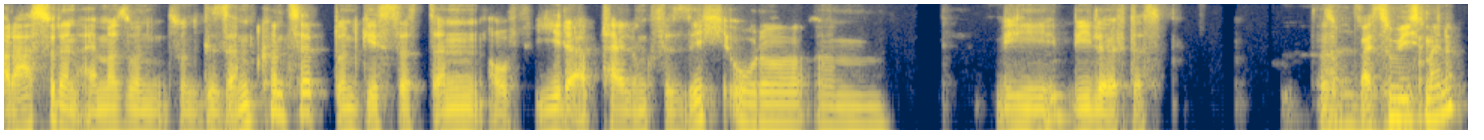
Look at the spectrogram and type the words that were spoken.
oder hast du dann einmal so ein, so ein Gesamtkonzept und gehst das dann auf jede Abteilung für sich oder ähm, wie, mhm. wie läuft das? Also, also, weißt du, wie ich es meine?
